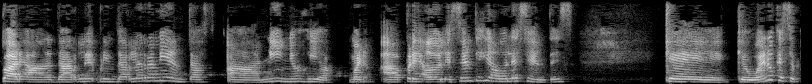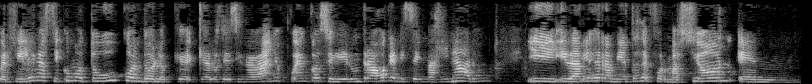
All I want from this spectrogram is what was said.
para darle, brindarle herramientas a niños y a, bueno, a preadolescentes y adolescentes que, que, bueno, que se perfilen así como tú cuando lo que, a los 19 años pueden conseguir un trabajo que ni se imaginaron y darles herramientas de formación en,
